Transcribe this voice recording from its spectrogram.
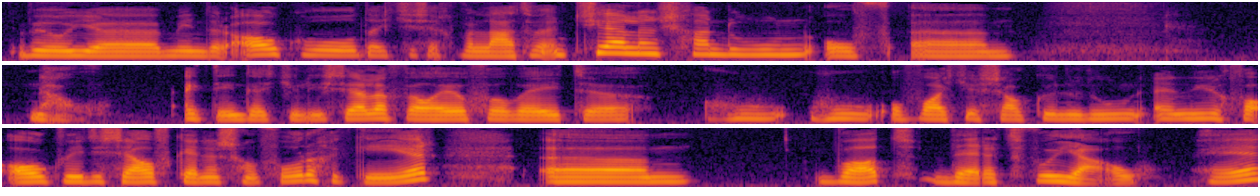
Wil je minder alcohol? Dat je zegt we laten we een challenge gaan doen. Of ehm, nou, ik denk dat jullie zelf wel heel veel weten hoe, hoe of wat je zou kunnen doen. En in ieder geval ook weer die zelfkennis van vorige keer. Ehm, wat werkt voor jou? Hè?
